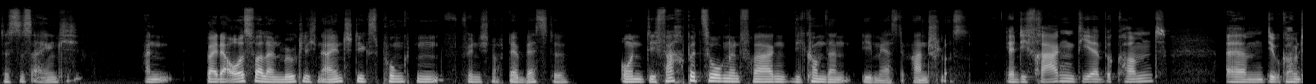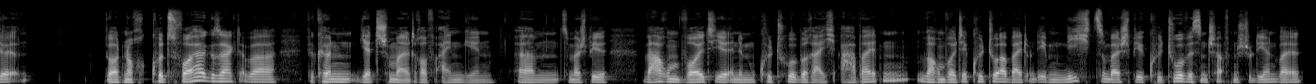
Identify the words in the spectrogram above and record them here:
das ist eigentlich an bei der Auswahl an möglichen Einstiegspunkten finde ich noch der beste. Und die fachbezogenen Fragen, die kommen dann eben erst im Anschluss. Ja, die Fragen, die ihr bekommt, ähm, die bekommt ihr dort noch kurz vorher gesagt, aber wir können jetzt schon mal drauf eingehen. Ähm, zum Beispiel, warum wollt ihr in dem Kulturbereich arbeiten? Warum wollt ihr Kulturarbeit und eben nicht zum Beispiel Kulturwissenschaften studieren? Weil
